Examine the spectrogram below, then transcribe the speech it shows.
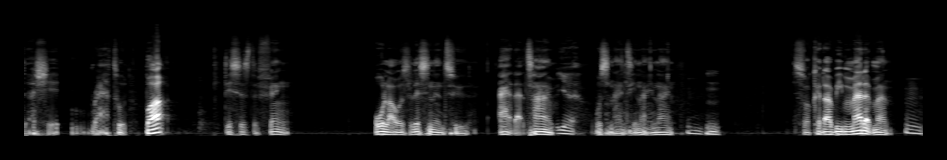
That shit rattled. But this is the thing. All I was listening to at that time Yeah. was 1999. Mm. Mm. So could I be mad at man? Mm.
